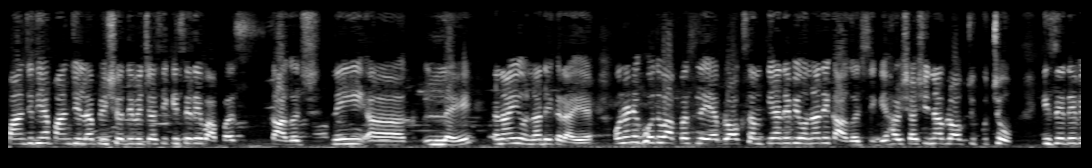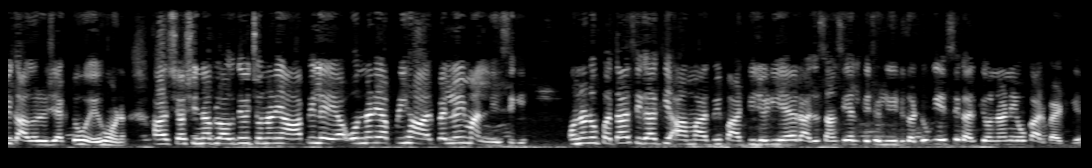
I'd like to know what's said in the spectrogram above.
ਪੰਜ ਦੀਆਂ ਪੰਜ ਜ਼ਿਲ੍ਹਾ ਪ੍ਰੀਸ਼ਦ ਦੇ ਵਿੱਚ ਅਸੀਂ ਕਿਸੇ ਦੇ ਵਾਪਸ ਕਾਗਜ਼ ਨਹੀਂ ਲਏ ਤੇ ਨਾ ਹੀ ਉਹਨਾਂ ਦੇ ਕਰਾਏ ਹੈ। ਉਹਨਾਂ ਨੇ ਖੁਦ ਵਾਪਸ ਲਏ ਹੈ। ਬਲਾਕ ਸੰਮਤੀਆਂ ਦੇ ਵੀ ਉਹਨਾਂ ਦੇ ਕਾਗਜ਼ ਸੀਗੇ। ਹਰਸ਼ਾਸ਼ੀਨਾ ਬਲਾਕ ਚ ਪੁੱਛੋ, ਕਿਸੇ ਦੇ ਵੀ ਕਾਗਜ਼ ਰਿਜੈਕਟ ਹੋਏ ਹੋਣ। ਹਰਸ਼ਾਸ਼ੀਨਾ ਬਲਾਕ ਦੇ ਵਿੱਚ ਉਹਨਾਂ ਨੇ ਆਪ ਹੀ ਲਏ ਆ। ਉਹਨਾਂ ਨੇ ਆਪਣੀ ਹਾਰ ਪਹਿਲਾਂ ਹੀ ਮੰਨ ਲਈ ਸੀਗੀ। ਉਹਨਾਂ ਨੂੰ ਪਤਾ ਸੀਗਾ ਕਿ ਆਮ ਆਦਮੀ ਪਾਰਟੀ ਜਿਹੜੀ ਹੈ ਰਾਜਸਥਾਨੀ ਹਲਕੇ ਚੋਂ ਲੀਡ ਕੱਢੂਗੀ ਇਸੇ ਕਰਕੇ ਉਹਨਾਂ ਨੇ ਉਹ ਘਰ ਬੈਠ ਗਏ।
